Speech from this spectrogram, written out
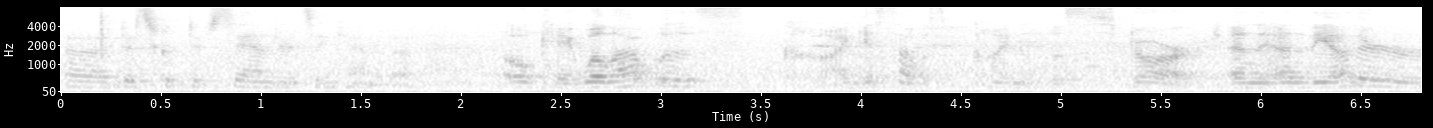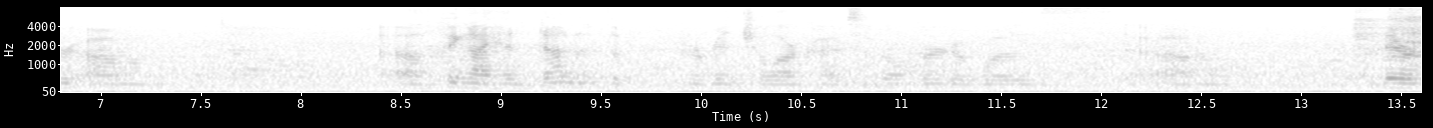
uh, descriptive standards in Canada. Okay, well that was, I guess that was kind of the start. And, and the other um, uh, thing I had done at the Provincial Archives of Alberta was um, their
